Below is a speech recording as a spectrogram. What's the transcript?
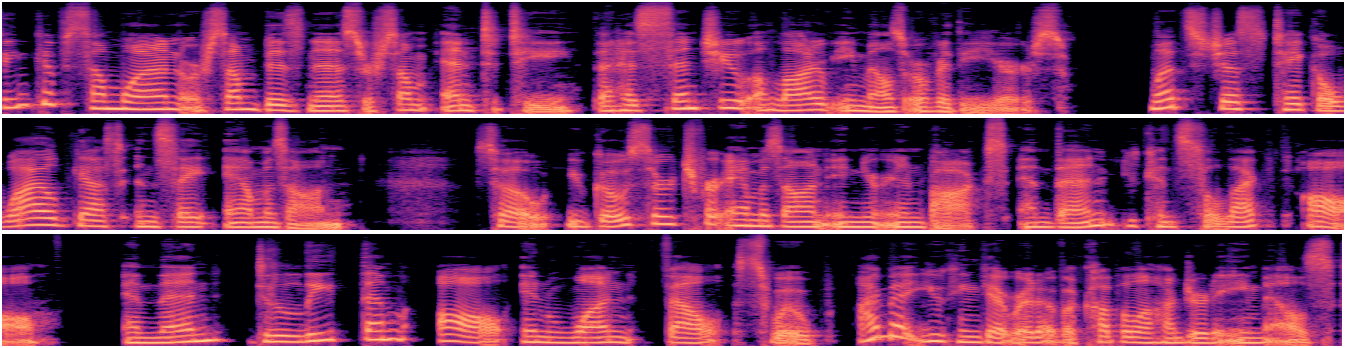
Think of someone or some business or some entity that has sent you a lot of emails over the years. Let's just take a wild guess and say Amazon. So you go search for Amazon in your inbox and then you can select all. and then delete them all in one fell swoop. I bet you can get rid of a couple of hundred emails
